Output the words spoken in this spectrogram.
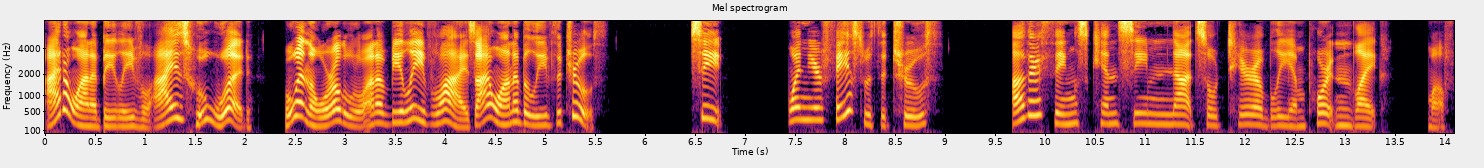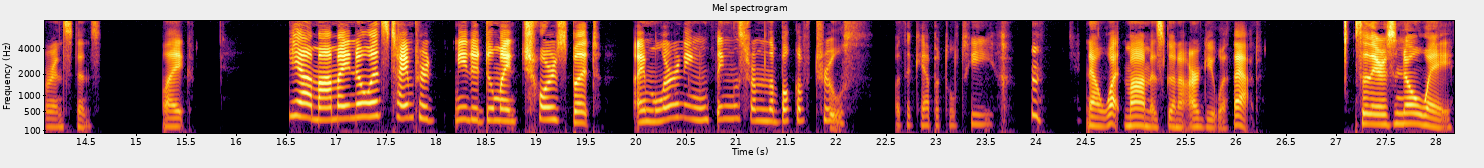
I don't want to believe lies. Who would? Who in the world would want to believe lies? I want to believe the truth. See, when you're faced with the truth, other things can seem not so terribly important, like, well, for instance, like, yeah, Mom, I know it's time for me to do my chores, but I'm learning things from the Book of Truth with a capital T. now, what mom is going to argue with that? So there's no way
